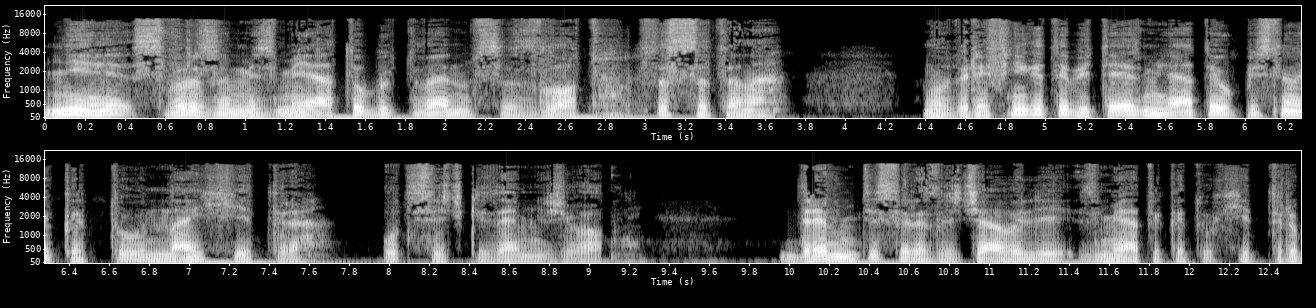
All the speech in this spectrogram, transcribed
Ние свързваме змията обикновено с злото, с сатана. Но дори в книгата Бите змията е описана като най-хитра от всички земни животни. Древните са различавали змията като хитра,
